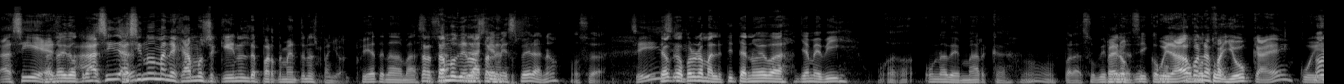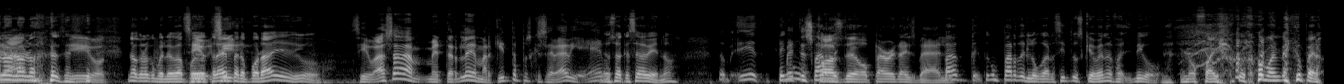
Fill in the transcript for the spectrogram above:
Así es. así, ¿Eh? así nos manejamos aquí en el departamento en español. Fíjate nada más. Tratamos bien la que me espera, ¿no? O sea, tengo que comprar una maletita nueva, ya me vi, una de marca, ¿no? Para subir pero así como. Cuidado con la fayuca, ¿eh? No, no, no, no. no creo que me lo voy a poder traer, pero por ahí, digo. Si vas a meterle de marquita, pues que se vea bien. O sea, que se vea bien, ¿no? Eh, tengo un par de, Paradise Valley. tengo un par de lugarcitos que ven, digo, no fallo como en México, pero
